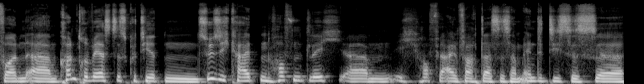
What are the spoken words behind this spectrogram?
von ähm, kontrovers diskutierten Süßigkeiten, hoffentlich. Ähm, ich hoffe einfach, dass es am Ende dieses äh,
